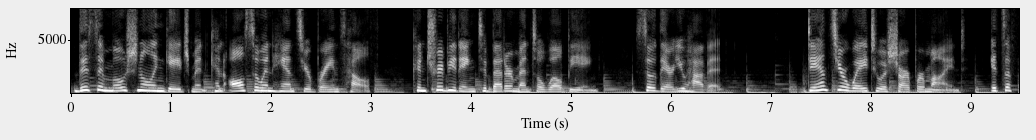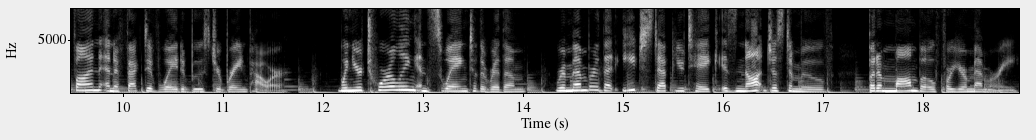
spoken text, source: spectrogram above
This emotional engagement can also enhance your brain's health, contributing to better mental well-being. So there you have it. Dance your way to a sharper mind. It's a fun and effective way to boost your brain power. When you're twirling and swaying to the rhythm, remember that each step you take is not just a move, but a mambo for your memory.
